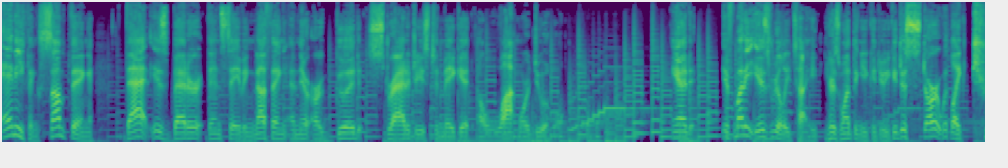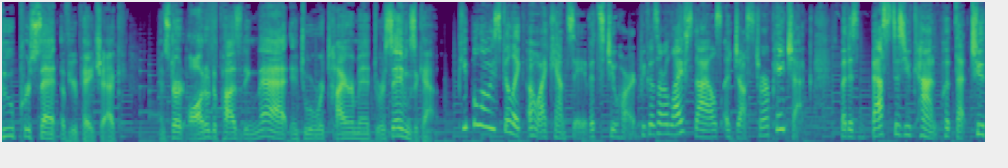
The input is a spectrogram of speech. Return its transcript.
anything, something, that is better than saving nothing. And there are good strategies to make it a lot more doable. And if money is really tight, here's one thing you can do. You can just start with like 2% of your paycheck and start auto depositing that into a retirement or a savings account. People always feel like, oh, I can't save. It's too hard because our lifestyles adjust to our paycheck. But as best as you can, put that 2%,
